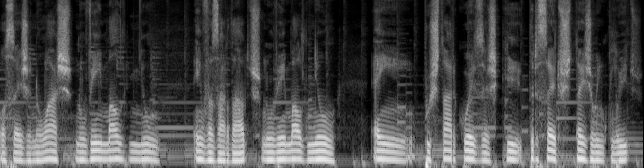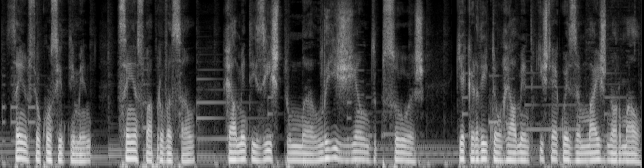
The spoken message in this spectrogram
ou seja, não acho, não veem mal nenhum em vazar dados, não veem mal nenhum em postar coisas que terceiros estejam incluídos sem o seu consentimento, sem a sua aprovação. Realmente existe uma legião de pessoas que acreditam realmente que isto é a coisa mais normal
